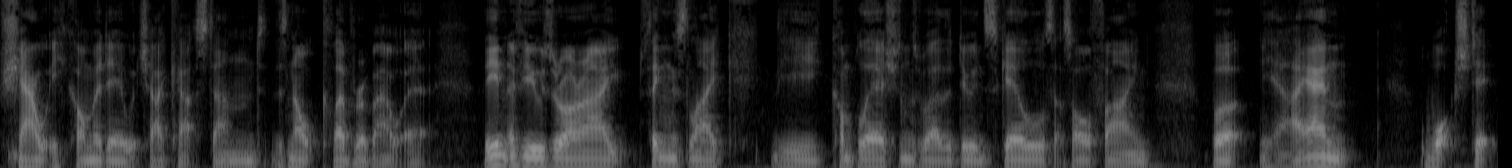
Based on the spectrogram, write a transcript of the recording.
shouty comedy, which I can't stand. There's no clever about it. The interviews are all right. Things like the compilations where they're doing skills, that's all fine. But yeah, I hadn't watched it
